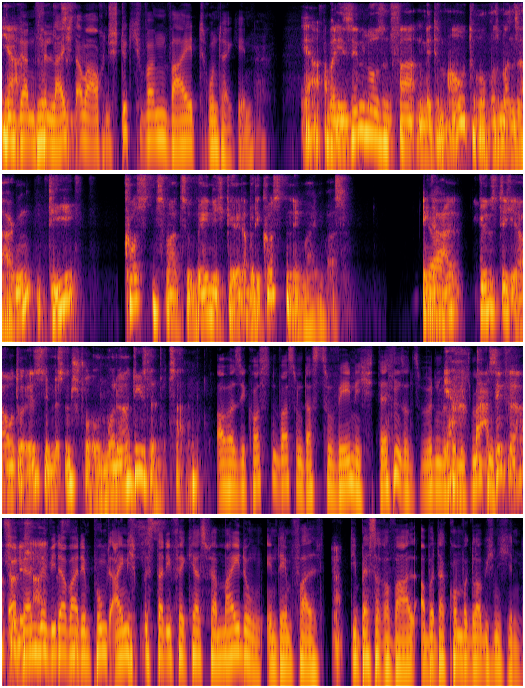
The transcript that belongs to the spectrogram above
die ja, dann vielleicht aber auch ein Stückchen weit runtergehen. Ja, aber die sinnlosen Fahrten mit dem Auto, muss man sagen, die kosten zwar zu wenig Geld, aber die kosten immerhin was. Egal, ja. wie günstig Ihr Auto ist, Sie müssen Strom oder Diesel bezahlen. Aber sie kosten was und das zu wenig, denn sonst würden wir ja, sie nicht machen. Da, sind wir da wären wir wieder bei dem Punkt, eigentlich ist da die Verkehrsvermeidung in dem Fall ja. die bessere Wahl, aber da kommen wir, glaube ich, nicht hin.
